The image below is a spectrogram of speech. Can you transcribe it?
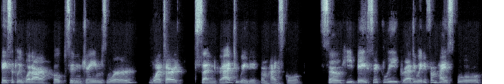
basically what our hopes and dreams were once our son graduated from high school. So he basically graduated from high school,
